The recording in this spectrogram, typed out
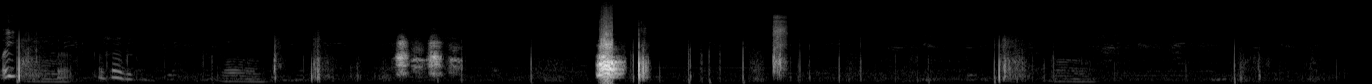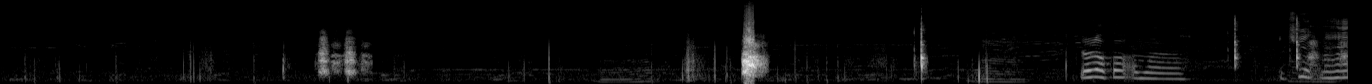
เอ้ยอืมไม่ใช่ดิ แล้วเราก็เอามาเชือกนะฮะ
